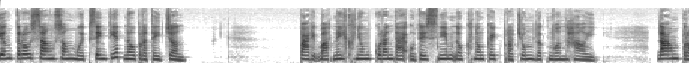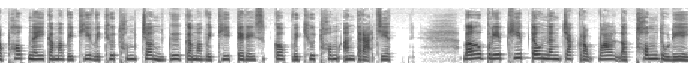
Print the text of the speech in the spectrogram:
យើងត្រូវសាងសង់មួយផ្សេងទៀតនៅប្រទេសចិនបរិបត្តិនេះខ្ញុំគ្រាន់តែឧទ្ទិសនាមនៅក្នុងកិច្ចប្រជុំលើកមុនហើយ ដើមប្រភពនៃកម្មវិធីវិទ្យុធំចិនគឺកម្មវិធី Telescope វិទ្យុធំអន្តរជាតិបើប្រៀបធៀបទៅនឹងចក្រវាឡដ៏ធំទូលាយ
